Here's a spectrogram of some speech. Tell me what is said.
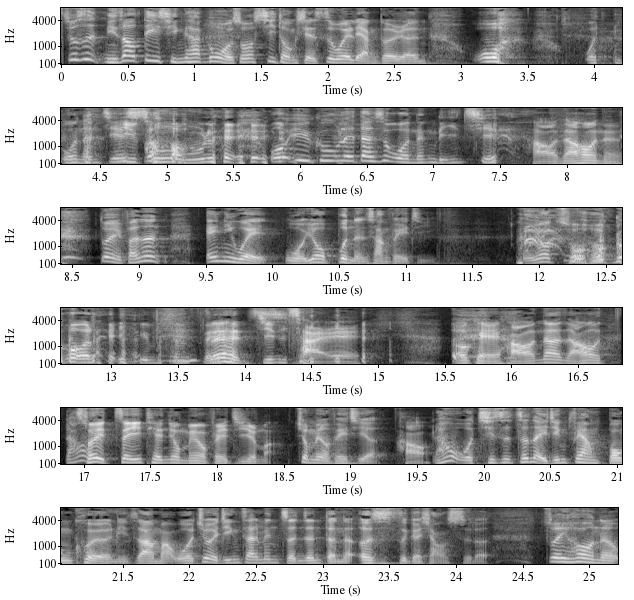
就是你知道地勤他跟我说系统显示为两个人，我我我能接欲受，哭无泪。我欲哭无泪，但是我能理解。好，然后呢？对，反正 anyway 我又不能上飞机，我又错过了一班真的飞，很精彩哎。OK，好，那然后，然后所以这一天就没有飞机了嘛？就没有飞机了。好，然后我其实真的已经非常崩溃了，你知道吗？我就已经在那边整整等了二十四个小时了。最后呢，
